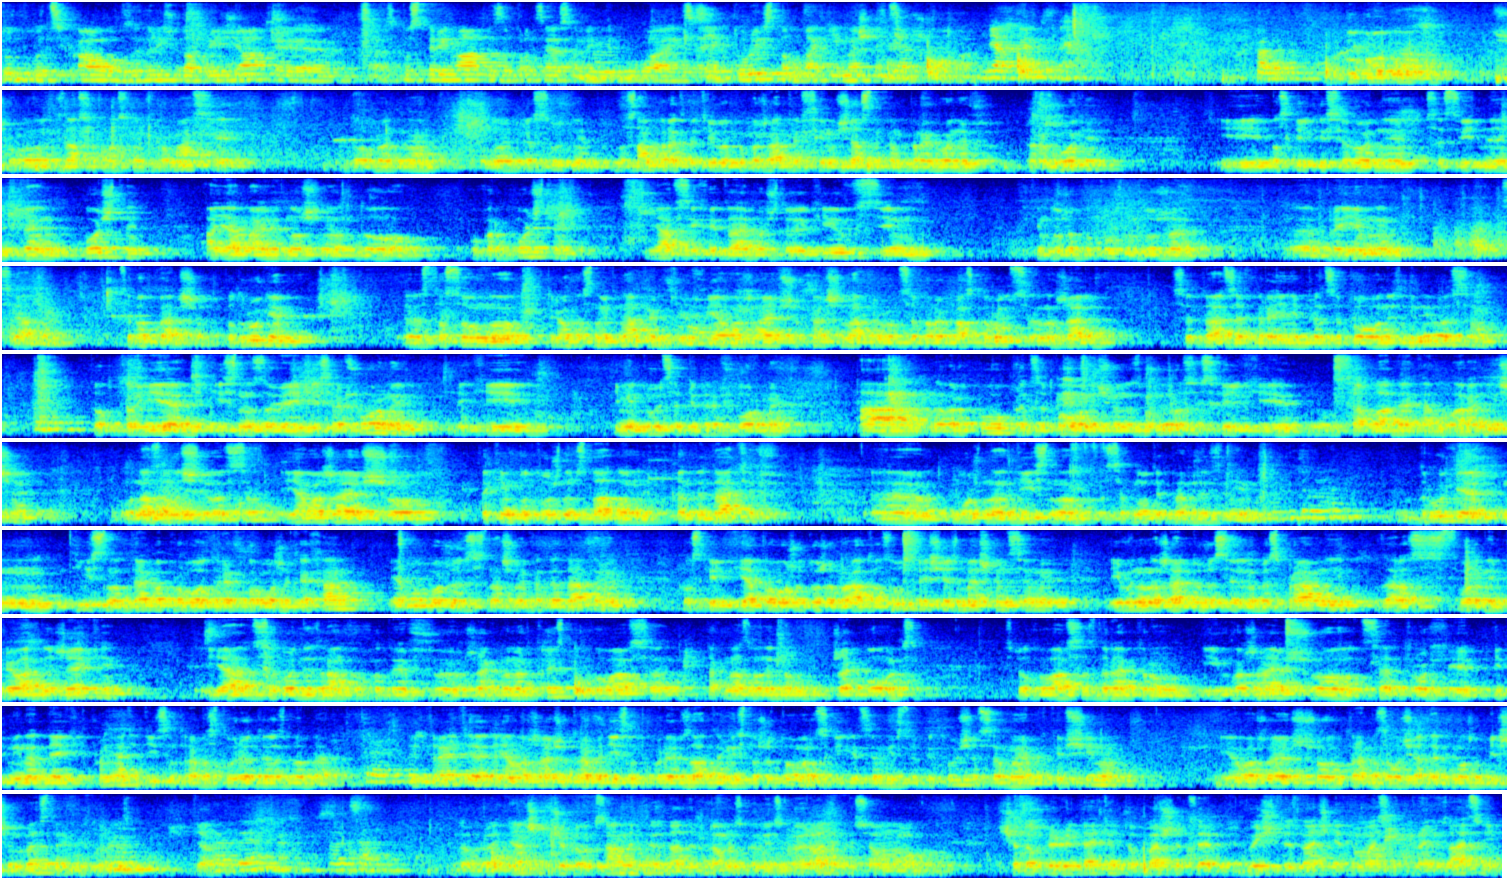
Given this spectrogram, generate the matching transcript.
тут було цікаво взагалі сюди приїжджати, спостерігати за процесом, як Мгм. відбувається, як туристам, так і мешканцям. Дякую. Доброго дня, шановні засоби масової інформації. Доброго дня, шановні присутні. Насамперед хотів би побажати всім учасникам перегонів перемоги. І оскільки сьогодні Всесвітній день почти, а я маю відношення до Укрпошти, я всіх вітаю поштовиків, всім таким дуже потужним, дуже е, приємним святом. Це по-перше. По-друге, стосовно трьох основних напрямків, я вважаю, що перший напрямок це боротьба з корупцією. На жаль, ситуація в країні принципово не змінилася. Тобто є якісь низові якісь реформи, які імітуються під реформи, а наверху принципово нічого не змінилося, оскільки ну, ця влада, яка була раніше, вона залишилася. Я вважаю, що таким потужним складом кандидатів е, можна дійсно досягнути певних змін. Друге. Дійсно, треба проводити реформу ЖКХ. Я погоджуюся з нашими кандидатами, оскільки я проводжу дуже багато зустрічей з мешканцями, і вони, на жаль, дуже сильно безправні. Зараз створені приватні ЖЕКи. Я сьогодні зранку ходив в ЖЕК номер 3 спілкувався, так названий там ЖЕК Олекс, спілкувався з директором і вважаю, що це трохи підміна деяких понять, дійсно треба створювати ОСББ. І третє, я вважаю, що треба дійсно популяризувати місто Житомир, оскільки це місто підключе, це моя батьківщина. Я вважаю, що треба залучати як можна більше інвесторів і туризм. Дякую. Дякую. Олександр. Доброго дня, Шевчук Олександр, кандидат Житомирської міської ради по сьомому округу. Щодо пріоритетів, то перше це підвищити значення громадських організацій,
